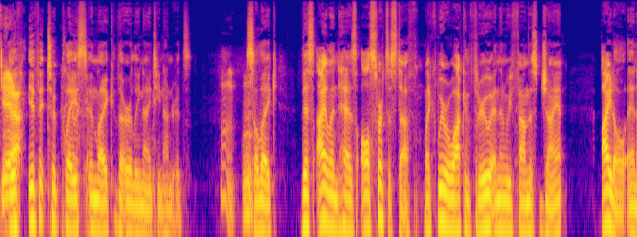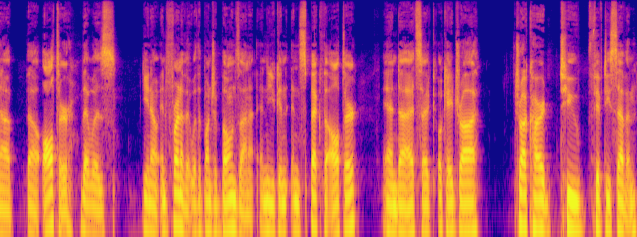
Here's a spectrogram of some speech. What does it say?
Yeah. if, if it took place in like the early 1900s. Hmm. So like this island has all sorts of stuff. Like we were walking through, and then we found this giant idol and a, a altar that was you know in front of it with a bunch of bones on it, and you can inspect the altar, and uh, it's like okay, draw draw card 257.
